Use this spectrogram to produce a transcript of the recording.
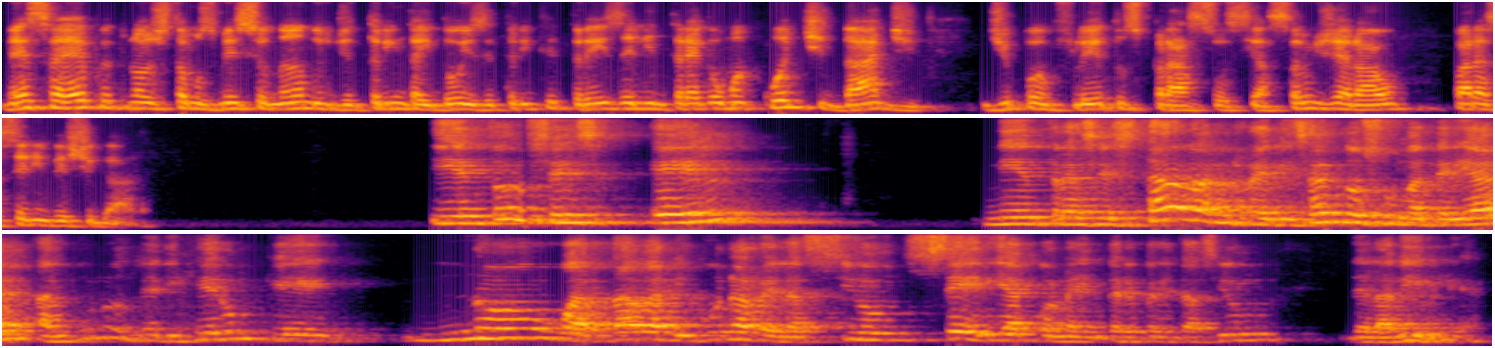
Nessa época que nós estamos mencionando, de 32 e 33, ele entrega uma quantidade de panfletos para a Associação Geral para ser investigada. Y entonces él, mientras estaban revisando su material, algunos le dijeron que no guardaba ninguna relación seria con la interpretación de la Biblia.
